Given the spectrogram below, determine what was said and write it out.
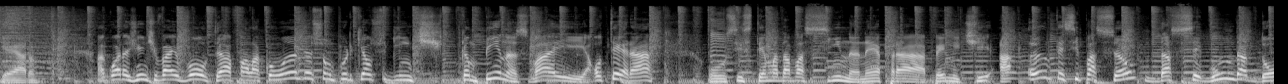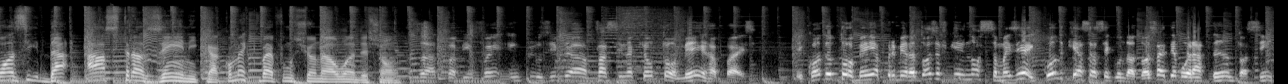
quero. Agora a gente vai voltar a falar com o Anderson porque é o seguinte: Campinas vai alterar o sistema da vacina, né, para permitir a antecipação da segunda dose da AstraZeneca. Como é que vai funcionar o Anderson? Exato, Fabinho, foi inclusive a vacina que eu tomei, rapaz. E quando eu tomei a primeira dose, eu fiquei, nossa, mas e aí, quando que é essa segunda dose? Vai demorar tanto assim?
